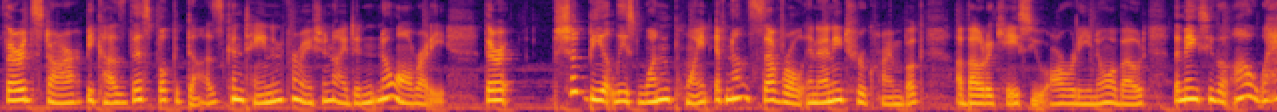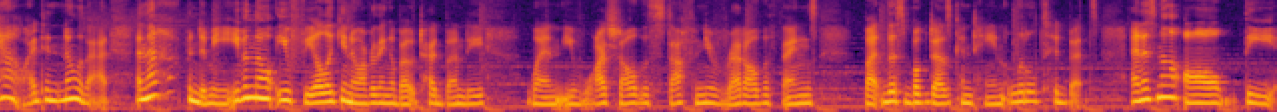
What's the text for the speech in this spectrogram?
Third star, because this book does contain information I didn't know already. There should be at least one point, if not several, in any true crime book about a case you already know about that makes you go, oh, wow, I didn't know that. And that happened to me. Even though you feel like you know everything about Ted Bundy, when you've watched all the stuff and you've read all the things. But this book does contain little tidbits. And it's not all the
